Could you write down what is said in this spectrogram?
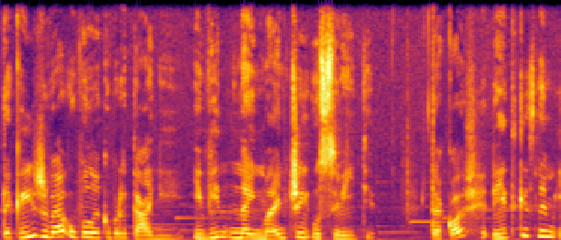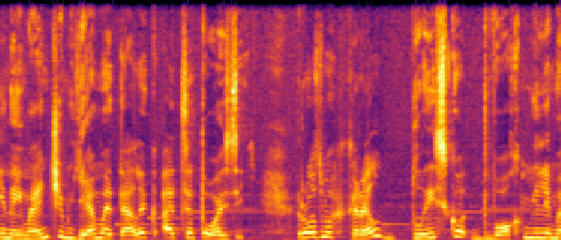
Такий живе у Великобританії, і він найменший у світі. Також рідкісним і найменшим є метелик ацетозій. Розмах крил близько 2 мм.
